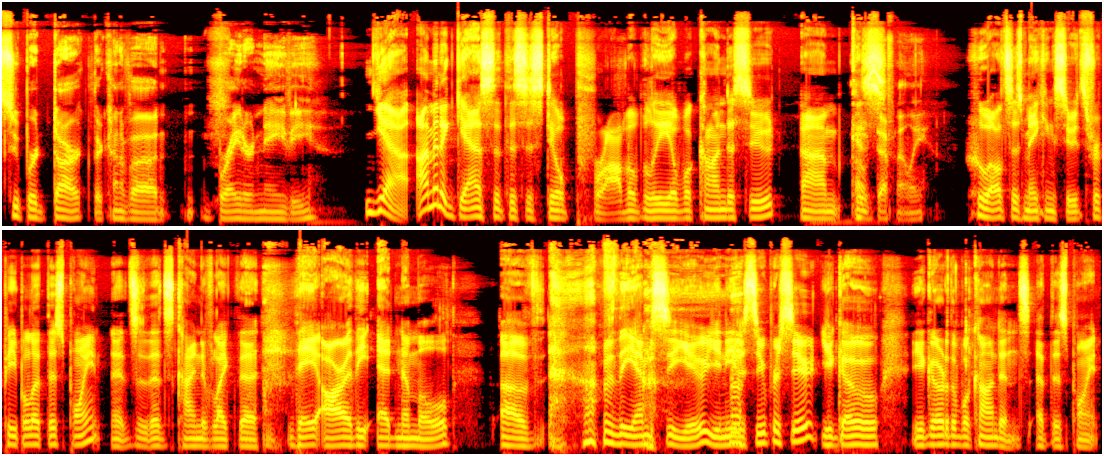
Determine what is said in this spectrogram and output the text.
super dark; they're kind of a brighter navy. Yeah, I'm gonna guess that this is still probably a Wakanda suit. Um, Oh, definitely. who else is making suits for people at this point? It's that's kind of like the they are the Edna Mode of of the MCU. You need a super suit, you go you go to the Wakandans at this point.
